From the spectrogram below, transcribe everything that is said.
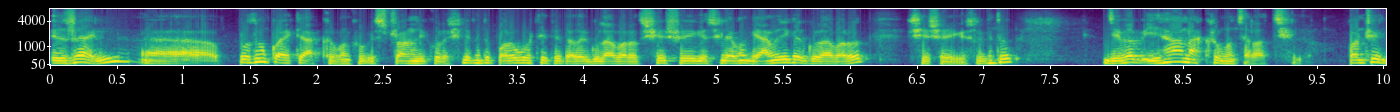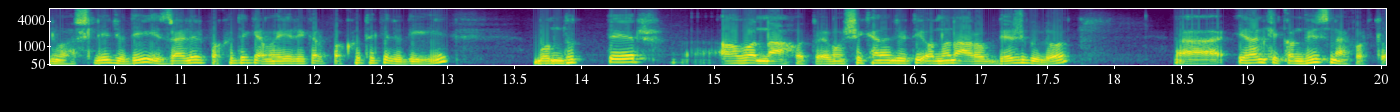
ইসরায়েল প্রথম কয়েকটি আক্রমণ খুব স্ট্রংলি করেছিল, কিন্তু পরবর্তীতে তাদের গোলাবারত শেষ হয়ে গেছিল এবং আমেরিকার গোলাবারত শেষ হয়ে গেছিল। কিন্তু যেভাবে ইরান আক্রমণ চালাচ্ছিল কন্টিনিউয়াসলি যদি ইসরায়েলের পক্ষ থেকে, আমেরিকার পক্ষ থেকে যদি বন্ধুত্বের আহ্বান না হতো এবং সেখানে যদি অন্যান্য আরব দেশগুলো ইরানকে কনভিন্স না করতো,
